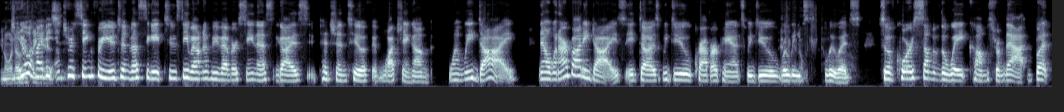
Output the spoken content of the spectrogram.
You know, another you know thing might is be interesting for you to investigate too, Steve? I don't know if you've ever seen this, guys. Pitch in too if you're watching. Um, when we die, now when our body dies, it does. We do crap our pants. We do I think I know release what you're talking fluids. So of course, some of the weight comes from that, but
